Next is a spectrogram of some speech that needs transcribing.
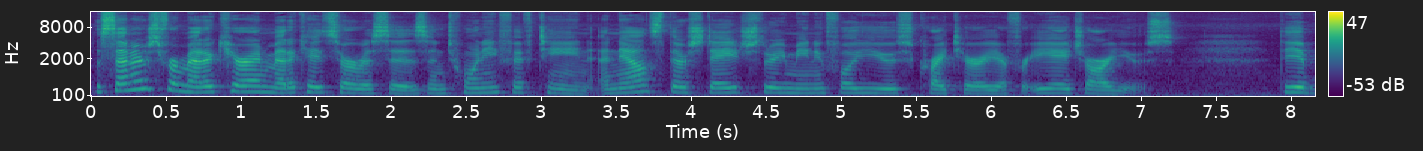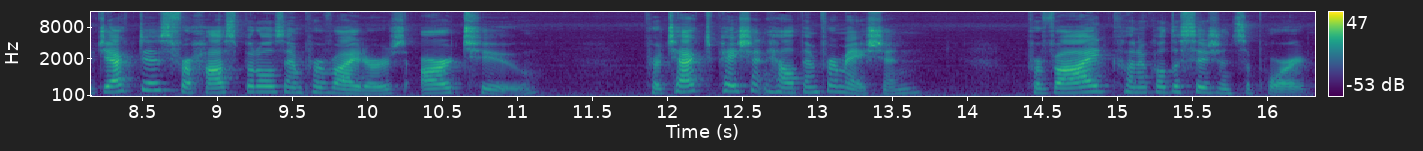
The Centers for Medicare and Medicaid Services in 2015 announced their Stage 3 Meaningful Use criteria for EHR use. The objectives for hospitals and providers are to protect patient health information, provide clinical decision support,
